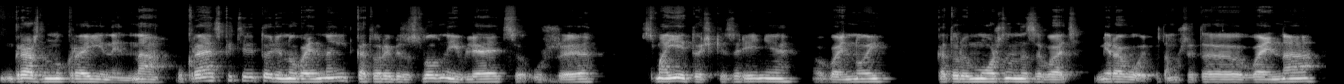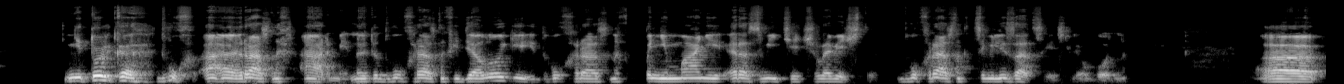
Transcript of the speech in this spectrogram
граждан Украины на украинской территории, но войны, которая, безусловно, является уже, с моей точки зрения, войной, которую можно называть мировой, потому что это война не только двух а, разных армий, но это двух разных идеологий и двух разных пониманий развития человечества двух разных цивилизаций, если угодно. А,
